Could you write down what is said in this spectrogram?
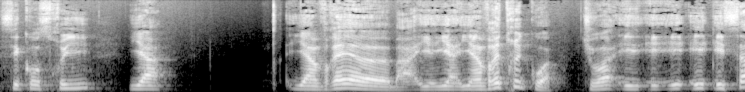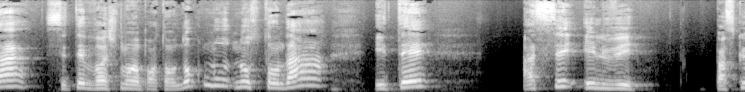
c'est construit, il y a, y a un vrai, euh, bah, il y, a, y, a, un vrai truc, quoi. Tu vois, et, et, et, ça, c'était vachement important. Donc, nos, nos standards étaient assez élevés. Parce que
